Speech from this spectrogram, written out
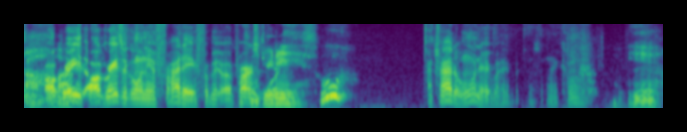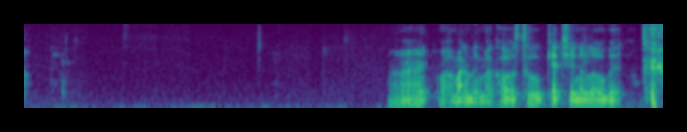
Oh, all wow. grades all grades are going in Friday for uh, In three sport. days. Woo. I tried to warn everybody, but it's like, come on. Yeah. All right. Well, I'm about to make my calls too. Catch you in a little bit.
